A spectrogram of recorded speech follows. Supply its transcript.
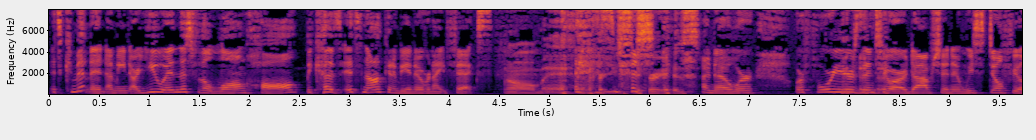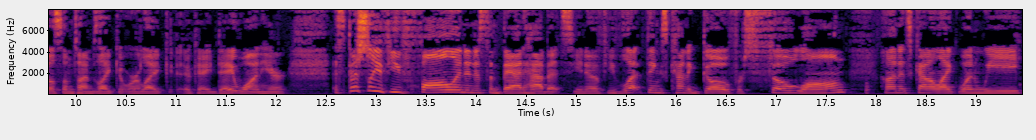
It's commitment. I mean, are you in this for the long haul? Because it's not going to be an overnight fix. Oh man, are you serious? I know we're we're four years into our adoption, and we still feel sometimes like we're like okay, day one here. Especially if you've fallen into some bad habits. You know, if you've let things kind of go for so long, hun, it's kind of like when we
